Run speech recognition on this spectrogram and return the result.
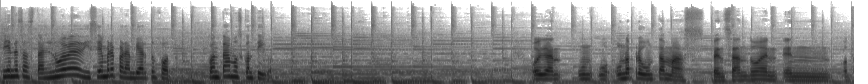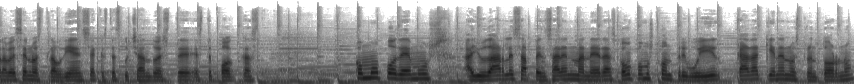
Tienes hasta el 9 de diciembre para enviar tu foto. Contamos contigo. Oigan, una pregunta más, pensando en, otra vez en nuestra audiencia que está escuchando este, este podcast. ¿Cómo podemos ayudarles a pensar en maneras, cómo podemos contribuir cada quien en nuestro entorno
